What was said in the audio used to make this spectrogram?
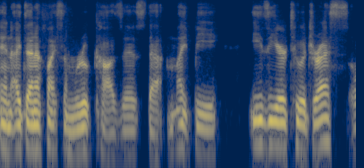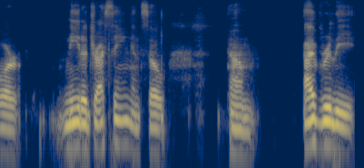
and identify some root causes that might be easier to address or need addressing. And so um, I've really,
